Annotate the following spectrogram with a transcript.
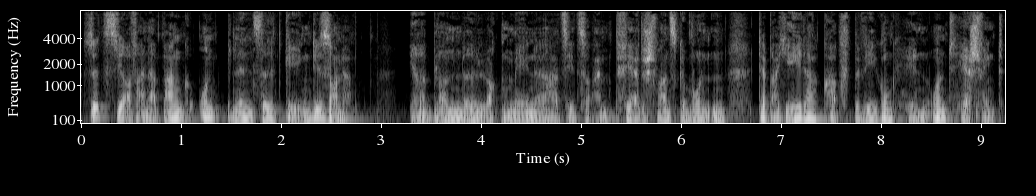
sitzt sie auf einer Bank und blinzelt gegen die Sonne. Ihre blonde Lockenmähne hat sie zu einem Pferdeschwanz gebunden, der bei jeder Kopfbewegung hin und her schwingt,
